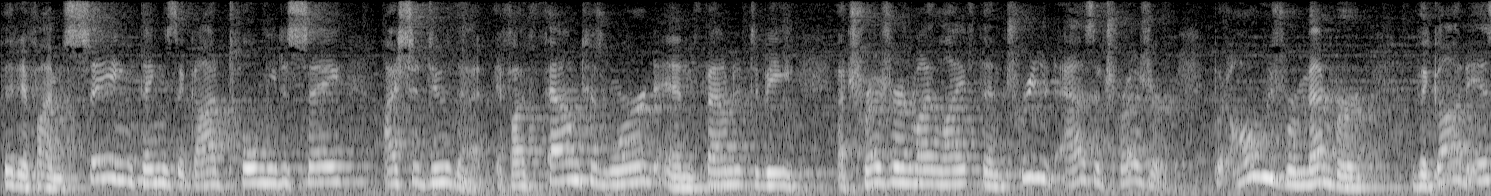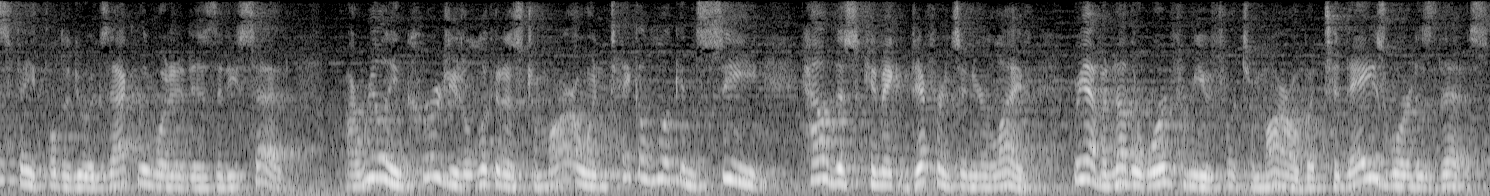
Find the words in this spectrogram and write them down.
that if I'm saying things that God told me to say, I should do that. If I've found His Word and found it to be a treasure in my life, then treat it as a treasure. But always remember that God is faithful to do exactly what it is that He said. I really encourage you to look at us tomorrow and take a look and see how this can make a difference in your life. We have another word from you for tomorrow, but today's word is this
